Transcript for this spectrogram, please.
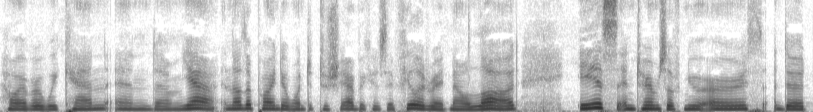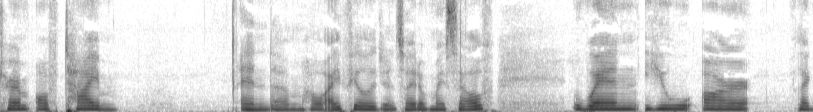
However, we can. And um, yeah, another point I wanted to share because I feel it right now a lot is in terms of New Earth, the term of time and um, how I feel it inside of myself. When you are like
